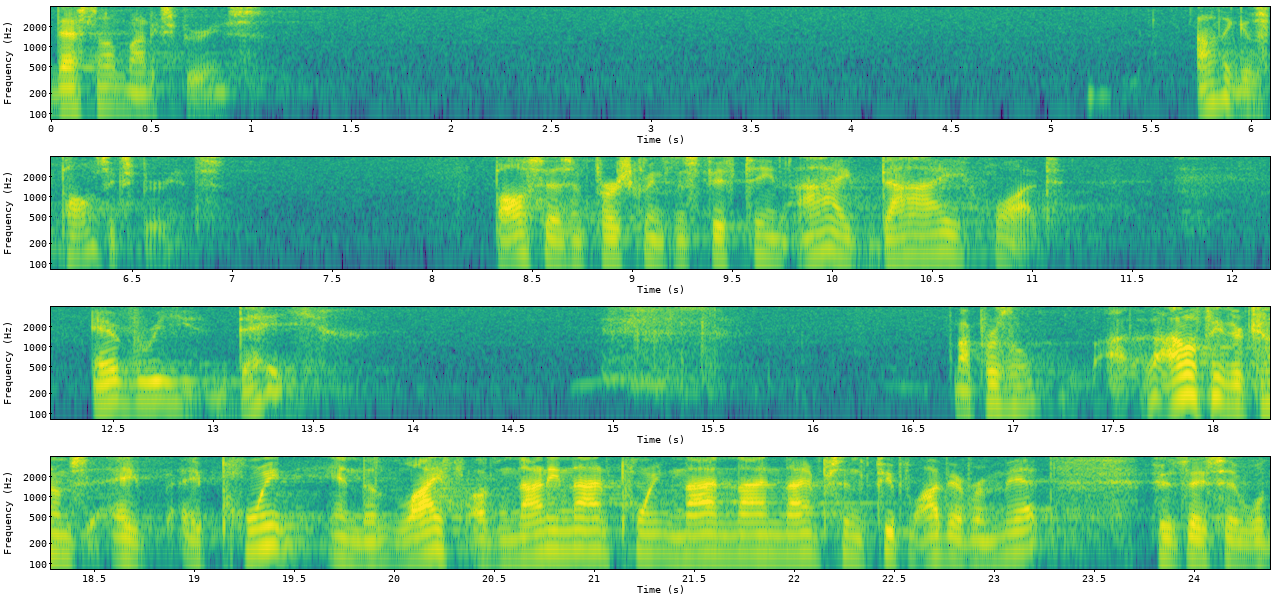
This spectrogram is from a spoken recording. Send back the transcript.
That's not my experience. I don't think it was Paul's experience. Paul says in 1 Corinthians 15, I die what? Every day. My personal, I don't think there comes a, a point in the life of 99.999% of the people I've ever met who they say, Well,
